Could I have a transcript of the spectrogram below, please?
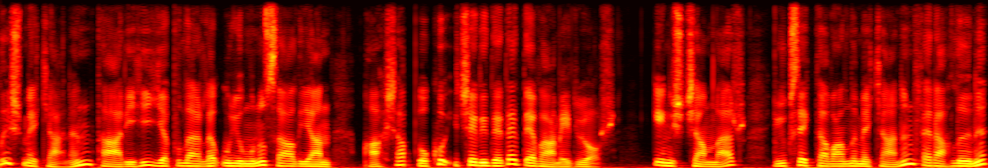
dış mekanın tarihi yapılarla uyumunu sağlayan ahşap doku içeride de devam ediyor. Geniş camlar, yüksek tavanlı mekanın ferahlığını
